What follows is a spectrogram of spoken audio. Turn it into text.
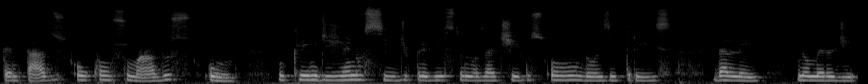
tentados ou consumados 1. Um, o crime de genocídio previsto nos artigos 1, 2 e 3 da Lei número de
